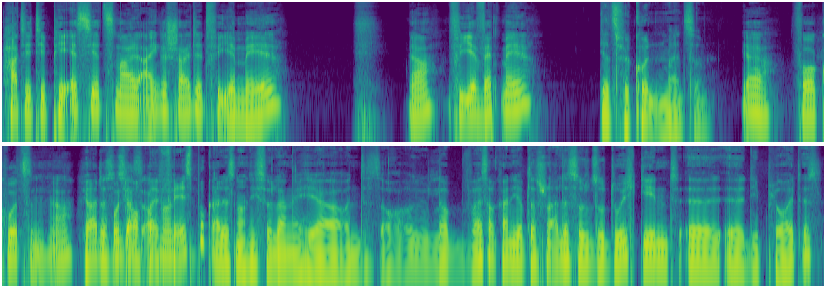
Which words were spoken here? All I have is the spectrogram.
HTTPS jetzt mal eingeschaltet für ihr Mail. Ja, für ihr Webmail. Jetzt für Kunden meinst du? Ja, vor kurzem, ja. Ja, das und ist das auch bei Facebook alles noch nicht so lange her und das ist auch, glaub, weiß auch gar nicht, ob das schon alles so, so durchgehend äh, äh, deployed ist.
